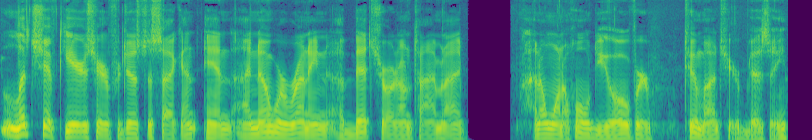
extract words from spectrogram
Let's shift gears here for just a second, and I know we're running a bit short on time, and I, I don't want to hold you over too much. You're busy.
